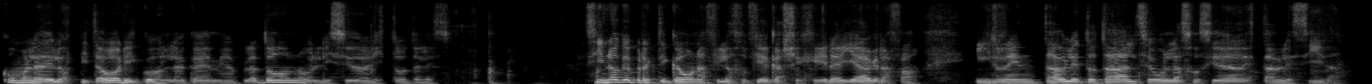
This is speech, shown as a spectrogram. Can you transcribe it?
como la de los pitagóricos, la Academia de Platón o el Liceo de Aristóteles, sino que practicaba una filosofía callejera y ágrafa, y rentable total según la sociedad establecida.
